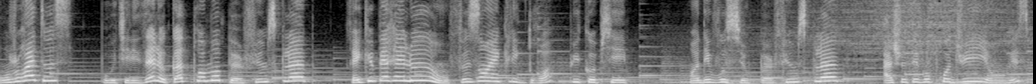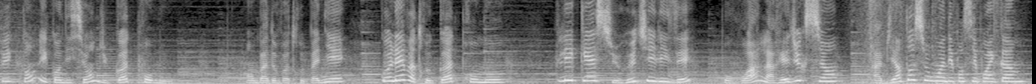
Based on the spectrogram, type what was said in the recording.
Bonjour à tous Pour utiliser le code promo Perfumes Club, récupérez-le en faisant un clic droit puis copier. Rendez-vous sur Perfumes Club, achetez vos produits en respectant les conditions du code promo. En bas de votre panier, collez votre code promo. Cliquez sur Utiliser pour voir la réduction. A bientôt sur moindépenser.com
